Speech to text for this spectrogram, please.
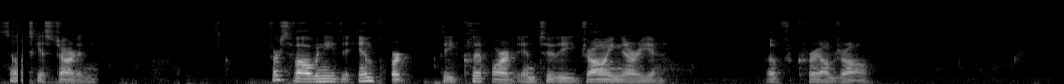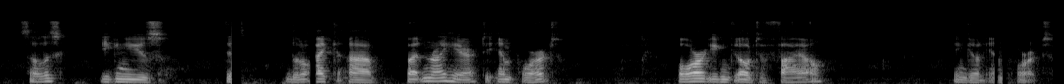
So let's get started. First of all, we need to import the clip art into the drawing area of Corel Draw. So let's, you can use this little icon, uh, button right here to import or you can go to file. Then go to import.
